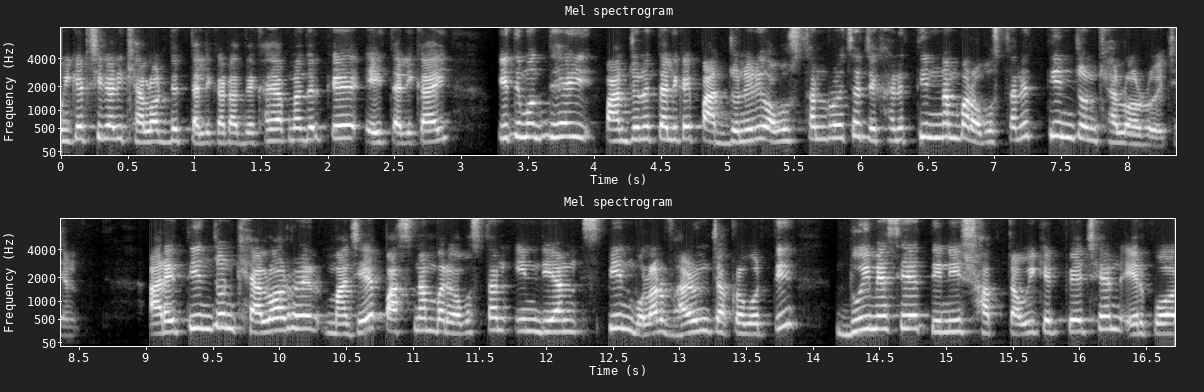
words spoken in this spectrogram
উইকেট শিকারী খেলোয়াড়দের তালিকাটা দেখায় আপনাদেরকে, এই তালিকায় ইতিমধ্যেই পাঁচজনের তালিকায় পাঁচজনেরই অবস্থান রয়েছে, যেখানে তিন নম্বর অবস্থানে তিনজন খেলোয়াড় রয়েছেন। আর এই তিনজন খেলোয়াড়ের মাঝে পাঁচ নম্বরে অবস্থান Indian spin bowler Varun Chakravarthy. দুই ম্যাচে তিনি সাতটা উইকেট পেয়েছেন। এরপর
